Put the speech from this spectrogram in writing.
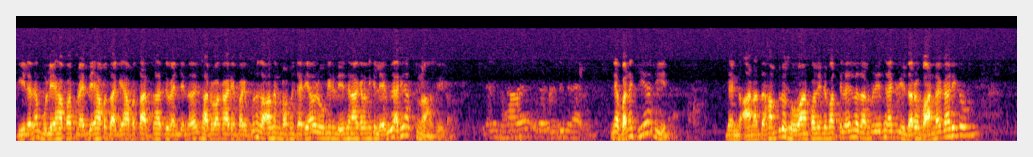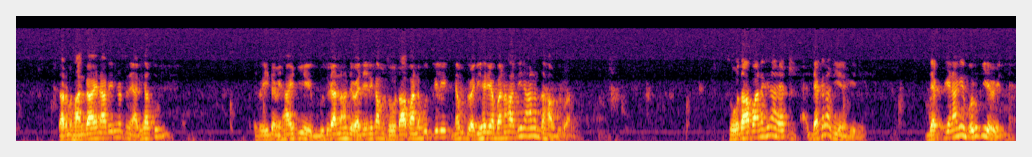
ගිහලා නම් මුල යහපත් මැද යහපත් අග යහපත් අර්ථහත් වැංජන දාලා සර්වකාරයෙන් පරිපූර්ණ සාසන බ්‍රහ්මචර්යාව ලෝකෙට දේශනා කරන්න කියලා යව්වේ අරිහත් වහන්සේලා. නෑ බණ කියලා තියෙනවා. දැන් ආනන්ද හැමතුර සෝවාන් ඵලයටපත් වෙලා ඉඳලා ධර්ම දේශනා කිරීම ධර්ම භාණ්ඩාකාරික වුණේ. ධර්ම සංගායනාට ඉන්නටනේ අරිහතුන්. ඒක ඊට මෙහා හිටියේ බුදුරන් වහන්සේ වැඩි වෙනකම් සෝතාපන්න පුද්ගලෙක්. නමුත් වැඩි හරිය බණ හදින ආනන්ද හැමතුරන්නේ. සෝතාපන්න කෙනා දැකලා තියෙන කෙනෙක්. දැක්ක කෙනාගේ බොරු කියවෙන්නේ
